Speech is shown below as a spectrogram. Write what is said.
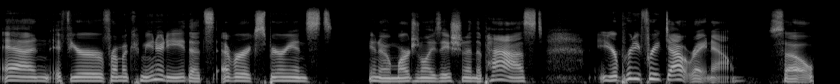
And if you're from a community that's ever experienced, you know, marginalization in the past, you're pretty freaked out right now. So,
